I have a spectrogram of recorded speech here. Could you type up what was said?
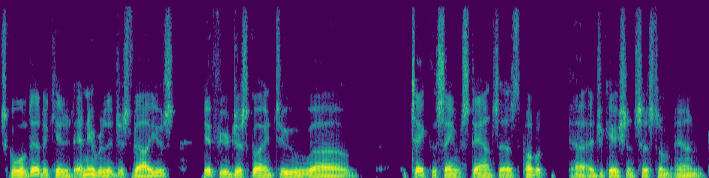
school dedicated to any religious values if you're just going to uh, take the same stance as the public uh, education system, and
